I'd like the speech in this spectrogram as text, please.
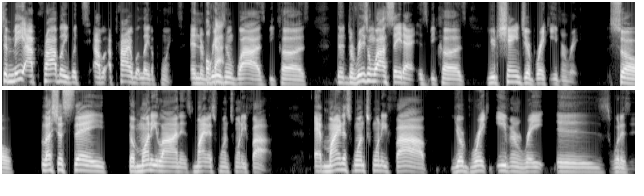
To me, I probably would. I, I probably would lay the points, and the okay. reason why is because the, the reason why I say that is because you change your break even rate. So let's just say the money line is minus 125. At minus 125, your break even rate is what is it?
